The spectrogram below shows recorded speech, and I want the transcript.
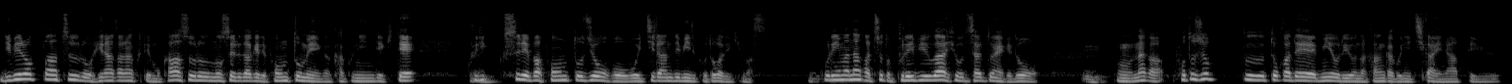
ディベロッパーツールを開かなくてもカーソルを載せるだけでフォント名が確認できて、クリックすればフォント情報を一覧で見ることができます。これ今なんかちょっとプレビューが表示されてるんやけど、うん。うん、なんかフォトショップとかで見よるような感覚に近いなっていう。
